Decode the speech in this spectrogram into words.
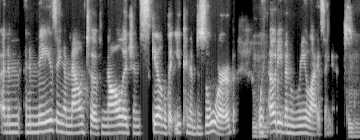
an, an amazing amount of knowledge and skill that you can absorb mm-hmm. without even realizing it. Mm-hmm.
